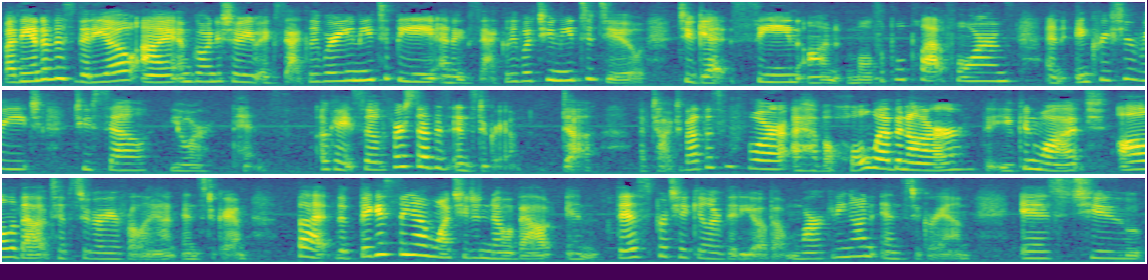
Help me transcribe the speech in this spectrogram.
by the end of this video, I am going to show you exactly where you need to be and exactly what you need to do to get seen on multiple platforms and increase your reach to sell your pins. Okay, so the first step is Instagram. Duh. I've talked about this before. I have a whole webinar that you can watch all about tips to grow your following on Instagram. But the biggest thing I want you to know about in this particular video about marketing on Instagram is to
